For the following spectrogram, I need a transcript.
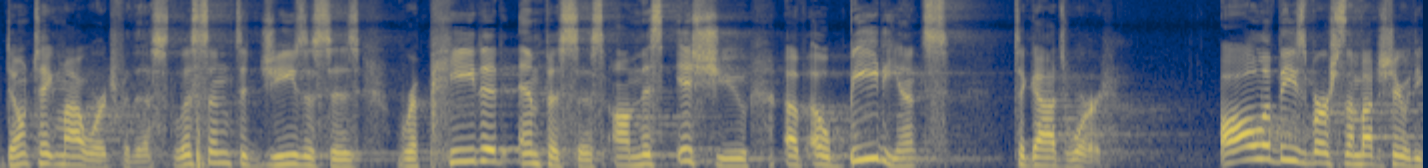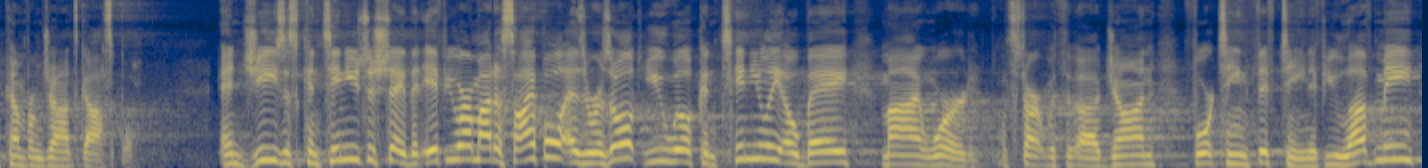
Don't take my word for this. Listen to Jesus' repeated emphasis on this issue of obedience to God's word. All of these verses I'm about to share with you come from John's gospel. And Jesus continues to say that if you are my disciple, as a result, you will continually obey my word. Let's start with uh, John 14, 15. If you love me,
